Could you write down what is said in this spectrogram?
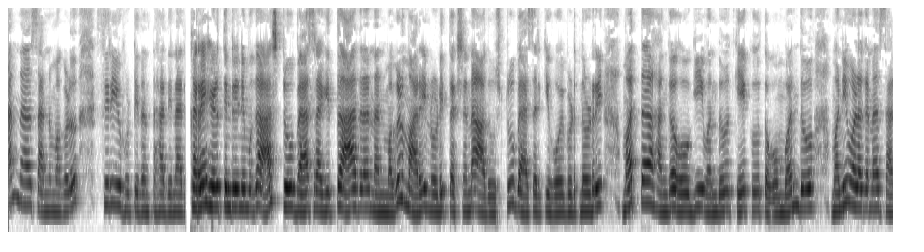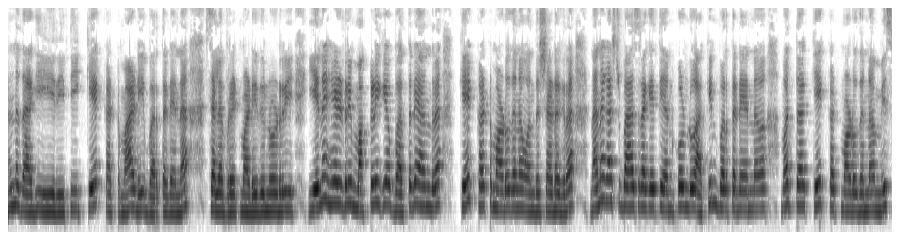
ನನ್ನ ಸಣ್ಣ ಮಗಳು ಸಿರಿ ಹುಟ್ಟಿದಂತಹ ದಿನ ಕರೆ ಹೇಳ್ತೀನಿ ನಿಮ್ಗ, ಅಷ್ಟು ಬ್ಯಾಸರ ಆಗಿತ್ತು ಆದ್ರ ನನ್ನ ಮಗಳು ಮಾರಿ ನೋಡಿದ ತಕ್ಷಣ ಅದು ಅಷ್ಟು ಬ್ಯಾಸರ್ಕಿ ಹೋಗ್ಬಿಡ್ತು ನೋಡ್ರಿ. ಮತ್ತ ಹಂಗ ಹೋಗಿ ಒಂದು ಕೇಕ್ ತಗೊಂಬಂದು ಮನಿ ಒಳಗನ ಸಣ್ಣದಾಗಿ ಈ ರೀತಿ ಕೇಕ್ ಕಟ್ ಮಾಡಿ ಬರ್ತಡೇನ ಸೆಲೆಬ್ರೇಟ್ ಮಾಡಿದ್ವಿ ನೋಡ್ರಿ. ಏನೇ ಹೇಳ್ರಿ ಮಕ್ಕಳಿಗೆ ಬರ್ತಡೇ ಅಂದ್ರ ಕೇಕ್ ಕಟ್ ಮಾಡೋದನ್ನ ಒಂದು ಸಡಗ್ರ ನನಗಷ್ಟು ಬ್ಯಾಸರ ಆಗೈತಿ ಅನ್ಕೊಂಡು ಅಕ್ಕಿನ ಬರ್ತಡೇನ ಮತ್ತ ಕೇಕ್ ಕಟ್ ಮಾಡೋದನ್ನ ಮಿಸ್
